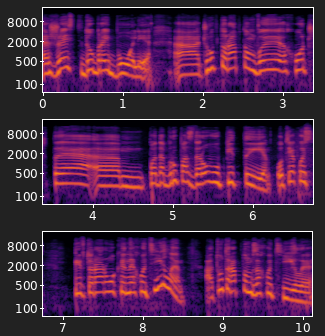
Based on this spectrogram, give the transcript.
е, жесть доброї болі? Чого б то раптом ви хочете ем, по добру, по здорову піти? От якось. Півтора роки не хотіли, а тут раптом захотіли.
